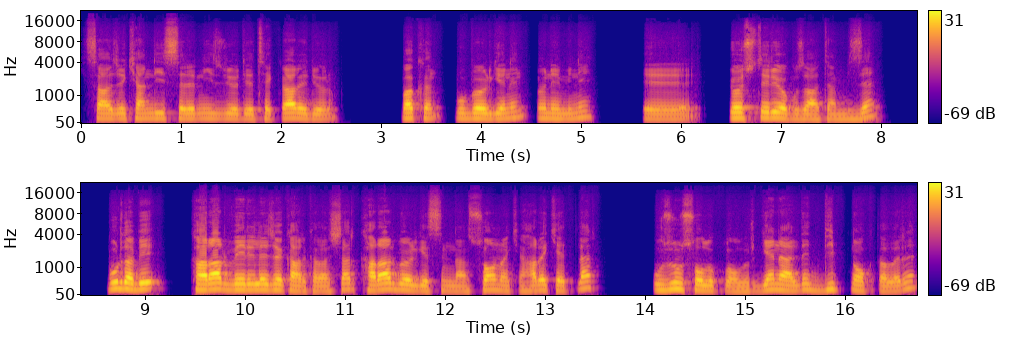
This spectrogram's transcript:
sadece kendi hisselerini izliyor diye tekrar ediyorum. Bakın bu bölgenin önemini e, gösteriyor bu zaten bize. Burada bir karar verilecek arkadaşlar. Karar bölgesinden sonraki hareketler uzun soluklu olur. Genelde dip noktaları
